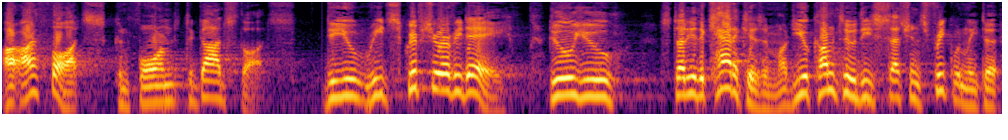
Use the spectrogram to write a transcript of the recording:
Are our thoughts conformed to God's thoughts? Do you read Scripture every day? Do you study the catechism? Or do you come to these sessions frequently to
